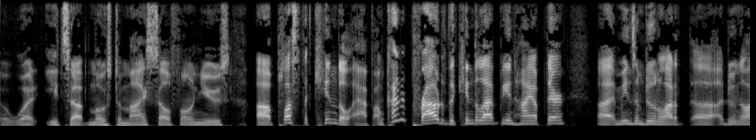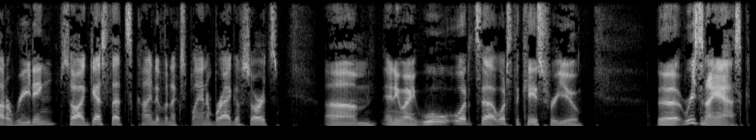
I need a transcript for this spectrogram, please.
uh, what eats up most of my cell phone use. Uh, plus the Kindle app. I'm kind of proud of the Kindle app being high up there. Uh, it means I'm doing a lot of uh, doing a lot of reading. So I guess that's kind of an explainer brag of sorts. Um, anyway, what's uh, what's the case for you? The reason I ask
